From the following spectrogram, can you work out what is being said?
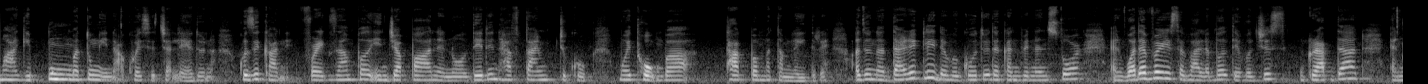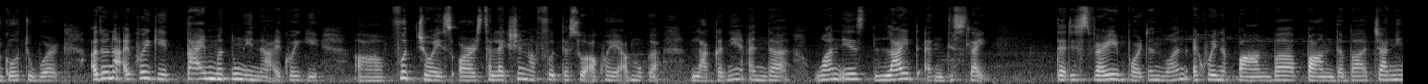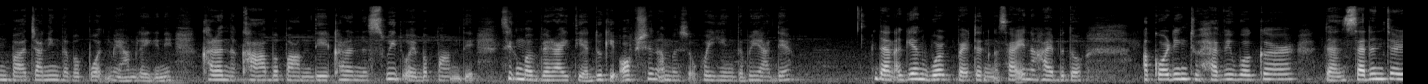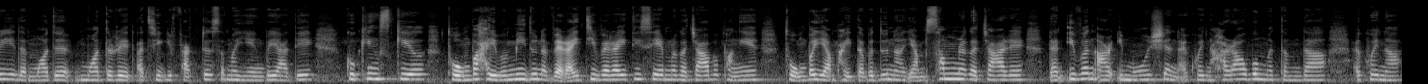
magi pung matung ina khoi se chatle aduna kuzikan for example in japan and all they didn't have time to cook moi thongba thakpa matam leidre aduna directly they will go to the convenience store and whatever is available they will just grab that and go to work aduna akhoi gi time matung ina akhoi gi uh, food choice or selection of food tasu akhoi amuga lakani and the one is light and dislike that is very important one ꯑꯩꯈꯣꯏꯅ ꯄꯥꯝꯕ ꯄꯥꯝꯗꯕ ꯆꯥꯅꯤꯡꯕ ꯆꯥꯅꯤꯡꯗꯕ ꯄꯣꯠ ꯃꯌꯥꯝ ꯂꯩꯒꯅꯤ ꯈꯔꯅ ꯈꯥꯕ ꯄꯥꯝꯗꯦ ꯈꯔꯅ ꯁ꯭ꯋꯤꯠ ꯑꯣꯏꯕ ꯄꯥꯝꯗꯦ ꯁꯤꯒꯨꯝꯕ ꯚꯦꯔꯥꯏꯇꯤ ꯑꯗꯨꯒꯤ ꯑꯣꯞꯁꯟ ꯑꯃꯁꯨ ꯑꯩꯈꯣꯏ ꯌꯦꯡꯗꯕ ꯌꯥꯗꯦ then again work pattern ngasai ina haibado according to heavy worker then sedentary then moder moderate achigi factors ama yengba yade cooking skill thongba haiba mi duna variety variety same raga chaba phange thongba yam haitaba duna yam sam raga chare then even our emotion akoina harauba matamda akoina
